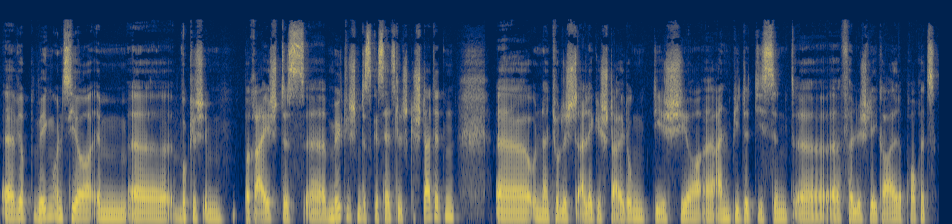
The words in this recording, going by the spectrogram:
äh, wir bewegen uns hier im äh, wirklich im Bereich des äh, Möglichen, des gesetzlich Gestatteten. Äh, und natürlich alle Gestaltungen, die ich hier äh, anbiete, die sind äh, völlig legal. Da braucht jetzt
